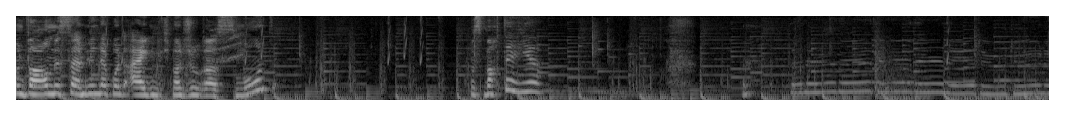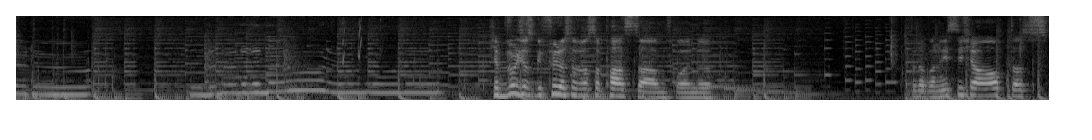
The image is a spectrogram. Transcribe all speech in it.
Und warum ist da im Hintergrund eigentlich Majoras Mond? Was macht der hier? Ich habe wirklich das Gefühl, dass wir was verpasst haben, Freunde. Ich bin aber nicht sicher, ob das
